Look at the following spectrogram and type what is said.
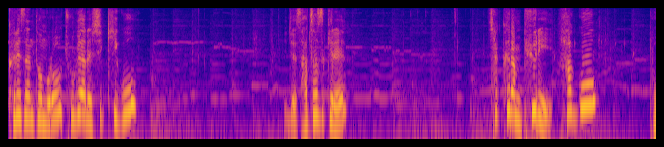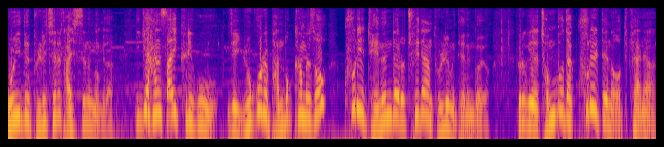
크레센텀으로 초기화를 시키고 이제 4차 스킬에 차크람 퓨리 하고 보이드 블리츠를 다시 쓰는 겁니다. 이게 한 사이클이고 이제 요거를 반복하면서 쿨이 되는 대로 최대한 돌리면 되는 거예요. 그리고 이제 전부 다 쿨일 때는 어떻게 하냐?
